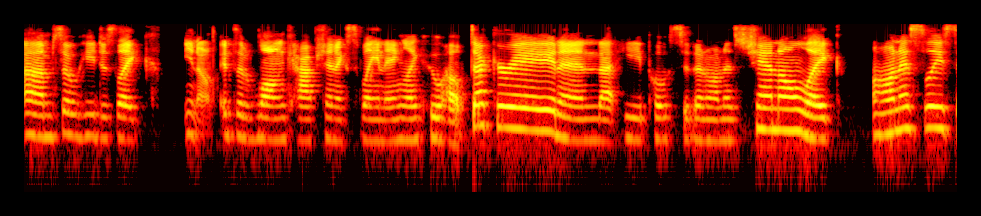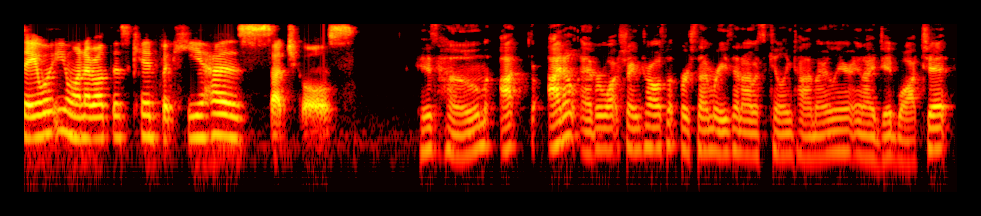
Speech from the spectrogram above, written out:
Um, so he just like, you know, it's a long caption explaining like who helped decorate and that he posted it on his channel. Like, honestly, say what you want about this kid, but he has such goals. His home. I I don't ever watch James Charles, but for some reason I was killing time earlier and I did watch it.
